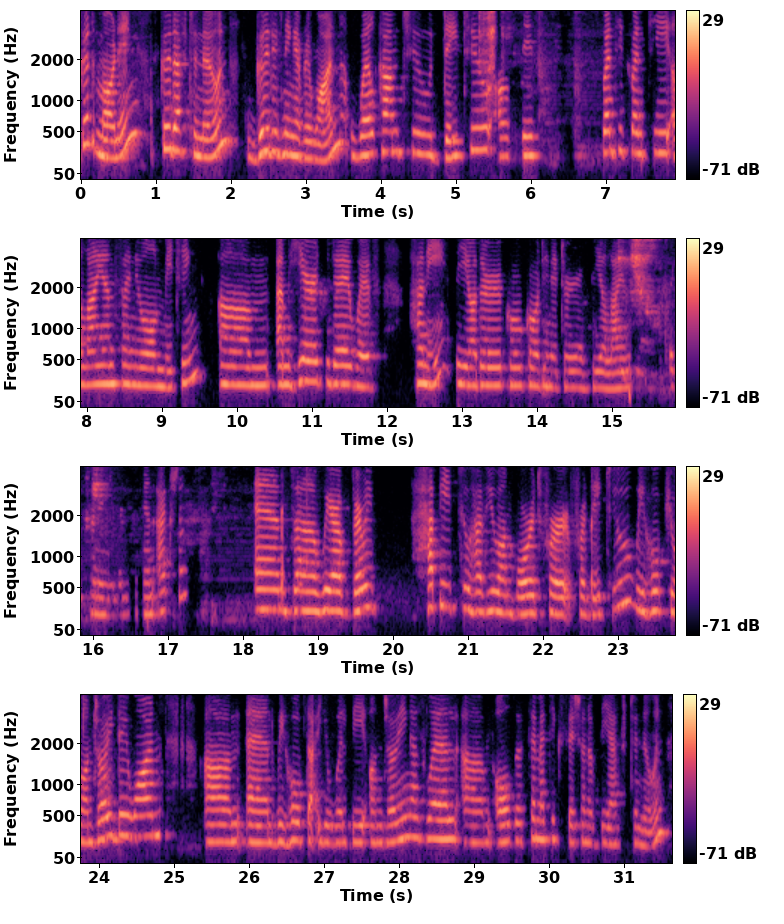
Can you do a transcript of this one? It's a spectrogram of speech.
Good morning, good afternoon, good evening, everyone. Welcome to day two of this 2020 Alliance annual meeting. Um, I'm here today with Hani, the other co-coordinator of the Alliance in Action. And uh, we are very happy to have you on board for, for day two. We hope you enjoyed day one um, and we hope that you will be enjoying as well um, all the thematic session of the afternoon.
